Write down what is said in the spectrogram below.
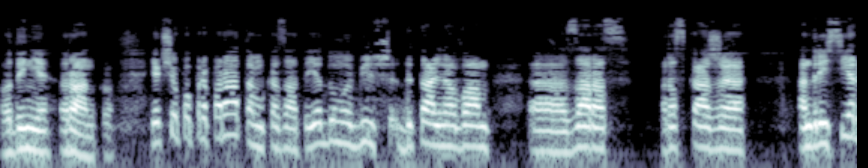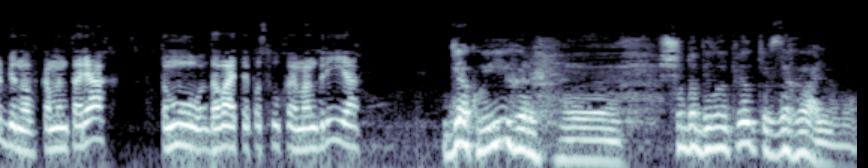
годині ранку. Якщо по препаратам казати, я думаю, більш детально вам зараз розкаже Андрій Сербінов в коментарях. Тому давайте послухаємо Андрія. Дякую, Ігор. Е, Щодо білокрилки в загальному.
